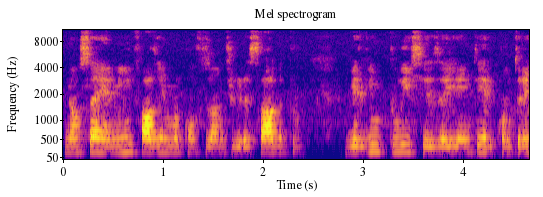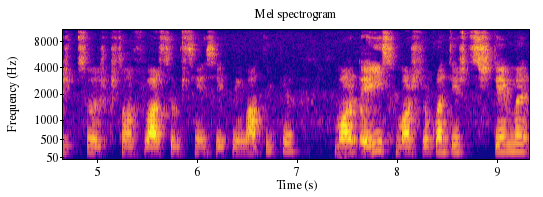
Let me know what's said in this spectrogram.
não sei, a mim fazem uma confusão desgraçada porque ver 20 polícias a irem ter com três pessoas que estão a falar sobre ciência climática é isso, mostra o quanto este sistema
